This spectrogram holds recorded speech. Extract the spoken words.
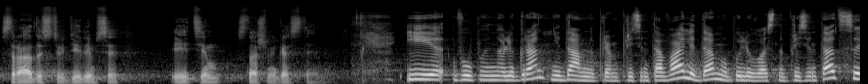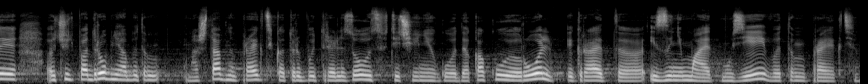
с радостью делимся этим с нашими гостями. И вы упомянули грант, недавно прям презентовали, да, мы были у вас на презентации. Э, чуть подробнее об этом масштабном проекте, который будет реализовываться в течение года. Какую роль играет э, и занимает музей в этом проекте?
